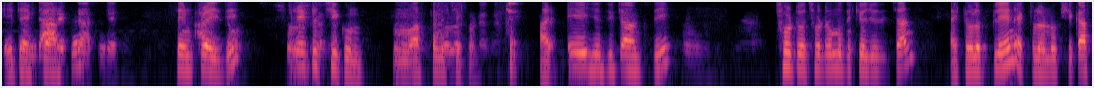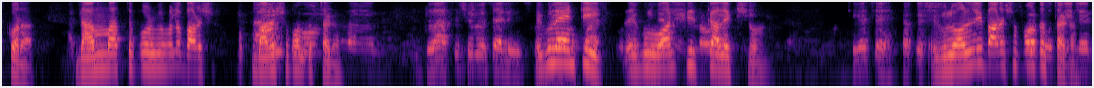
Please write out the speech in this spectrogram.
এটা একটা আছে। সেম আরেকটা, এটা একটা 1600 চিকুন মাঝখানে চিকুন। আর এই যে দুইটা আনছি ছোট ছোটর মধ্যে কেউ যদি চান একটা হলো প্লেন একটা হলো নকশি কাজ করা। আচ্ছা, দাম আচ্ছা। মাত্র পড়বে হলো বারোশো বারোশো পঞ্চাশ টাকা। গ্লাস হিসেবে চাইলে এগুলো অ্যান্টিক এগুলো ওয়ান পিস কালেকশন ঠিক আছে? এগুলো অনলি বারোশো পঞ্চাশ শরবত টাকা। দিলেন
